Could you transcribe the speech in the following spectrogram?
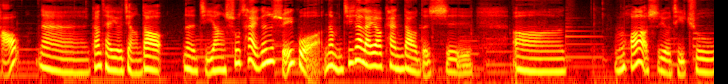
好，那刚才有讲到那几样蔬菜跟水果，那我们接下来要看到的是，呃，我们黄老师有提出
